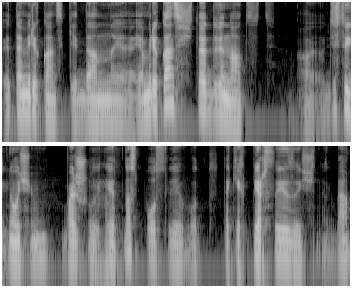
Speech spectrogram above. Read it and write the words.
это американские данные. Американцы считают 12. Действительно очень большой этнос после вот таких персоязычных, да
